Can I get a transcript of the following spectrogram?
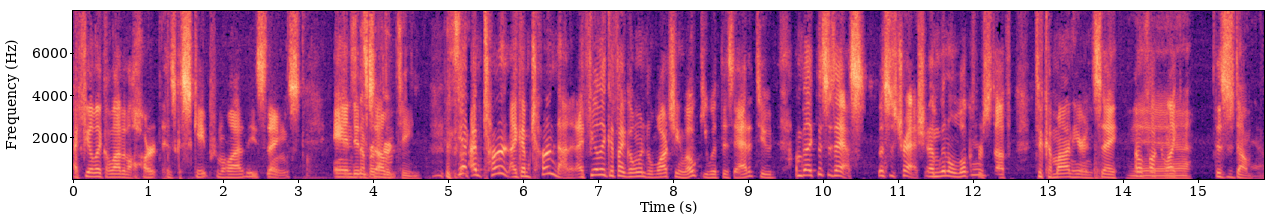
I feel like a lot of the heart has escaped from a lot of these things, and It's it's, number um, thirteen. yeah, I'm turned. Like I'm turned on it. I feel like if I go into watching Loki with this attitude, I'm be like, this is ass. This is trash. And I'm gonna look for stuff to come on here and say, I don't fucking like it. This is dumb. Yeah.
